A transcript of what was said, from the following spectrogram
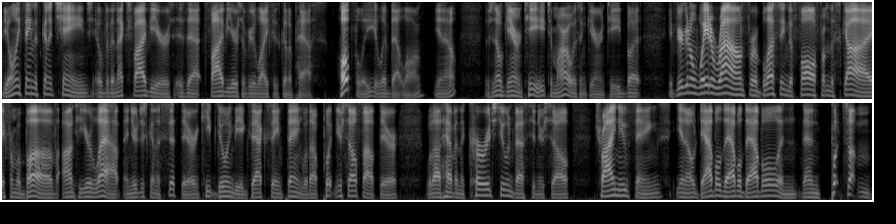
the only thing that's going to change over the next five years is that five years of your life is going to pass. Hopefully, you live that long. You know, there's no guarantee. Tomorrow isn't guaranteed, but if you're going to wait around for a blessing to fall from the sky from above onto your lap and you're just going to sit there and keep doing the exact same thing without putting yourself out there, without having the courage to invest in yourself, try new things, you know, dabble, dabble, dabble, and then put something,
